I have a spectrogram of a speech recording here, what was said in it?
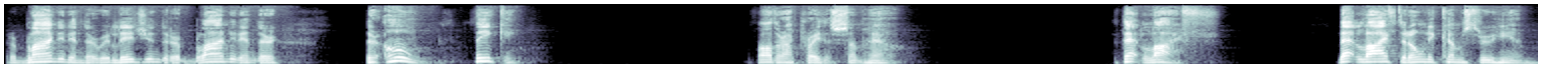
that are blinded in their religion, that are blinded in their, their own thinking. Father, I pray that somehow that life, that life that only comes through Him,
